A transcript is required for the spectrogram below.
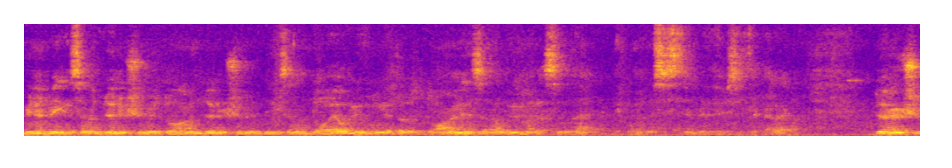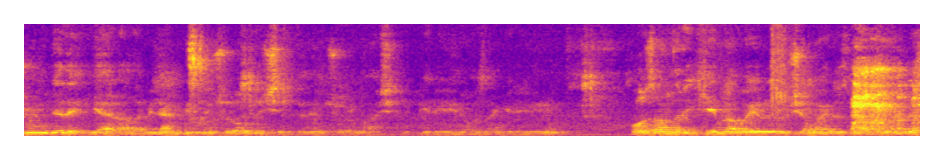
günün ve insanın dönüşümü, doğanın dönüşümü, insanın doğaya uyumu ya da doğanın insana uyum arasında ekosistemleri hepsi takarak dönüşümünde de yer alabilen bir unsur olduğu için önemsiyorum aşıklık geleneğini, ozan geleneğini. Ozanları ikiye mi ayırırız, üçe mi ayırırız, dörde mi ayırırız?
